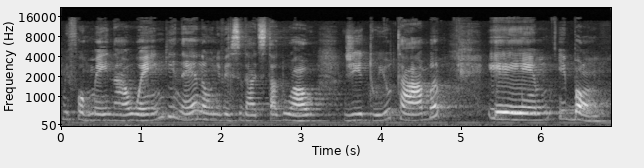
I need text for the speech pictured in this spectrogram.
me formei na UENG, né, na Universidade Estadual de Ituiutaba. E, e bom,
